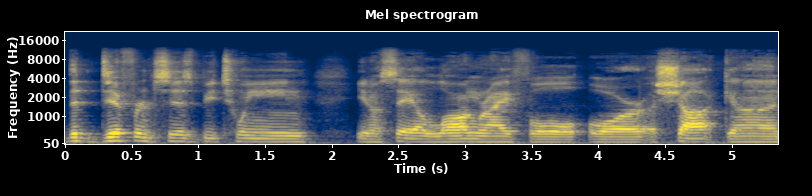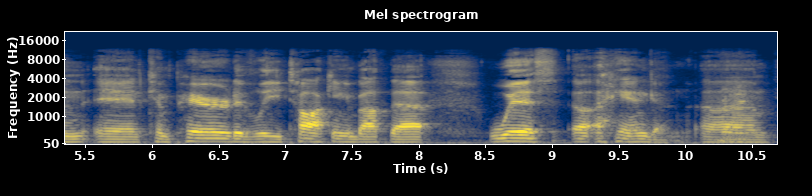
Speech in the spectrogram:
the differences between you know say a long rifle or a shotgun and comparatively talking about that with a handgun. Um,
